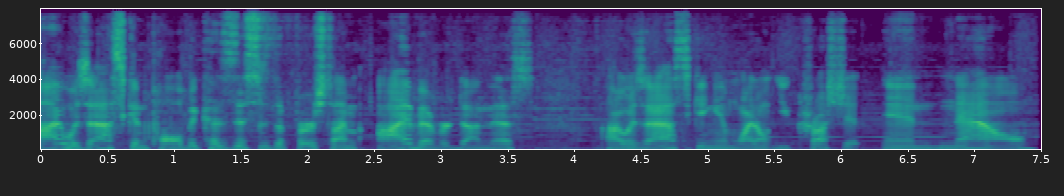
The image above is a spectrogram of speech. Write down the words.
I was asking Paul because this is the first time I've ever done this. I was asking him, why don't you crush it? And now,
